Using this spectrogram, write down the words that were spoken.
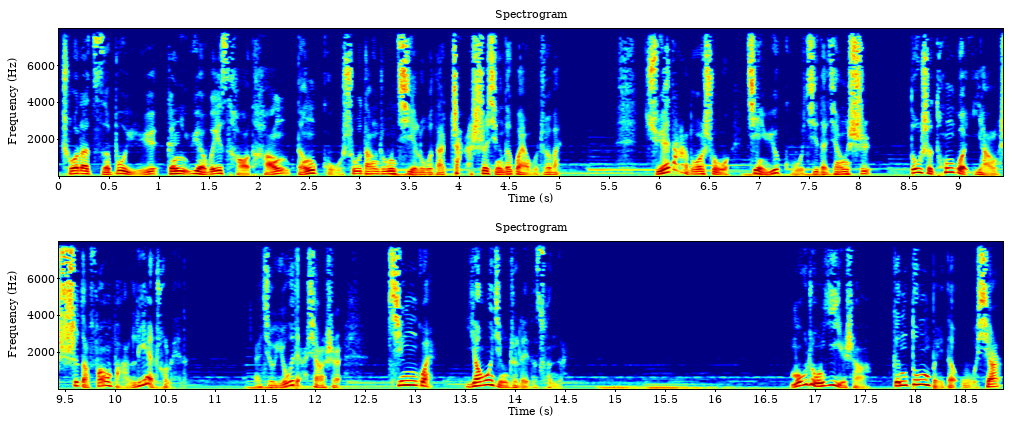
除了子不语跟阅微草堂等古书当中记录的诈尸型的怪物之外，绝大多数见于古籍的僵尸，都是通过养尸的方法练出来的，就有点像是精怪、妖精之类的存在。某种意义上，跟东北的五仙儿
